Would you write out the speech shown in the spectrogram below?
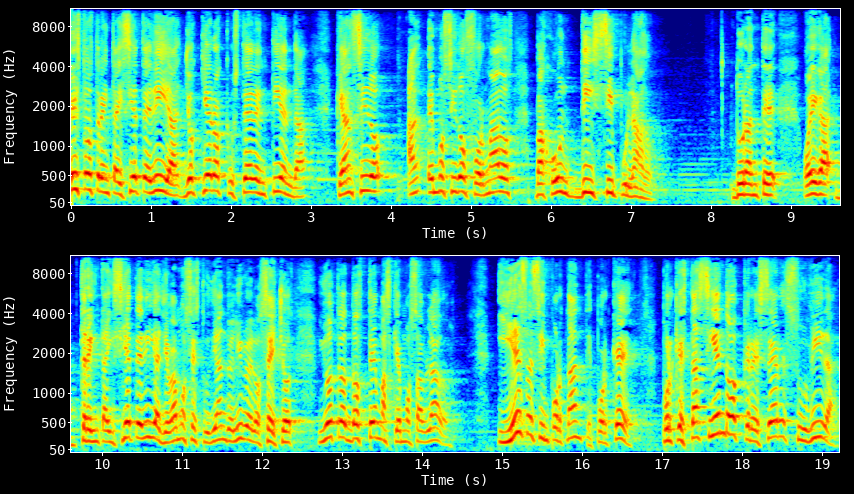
Estos 37 días, yo quiero que usted entienda que han sido, hemos sido formados bajo un discipulado. Durante, oiga, 37 días llevamos estudiando el libro de los Hechos y otros dos temas que hemos hablado. Y eso es importante. ¿Por qué? Porque está haciendo crecer su vida.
